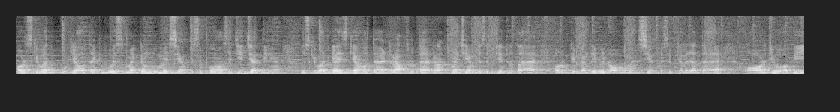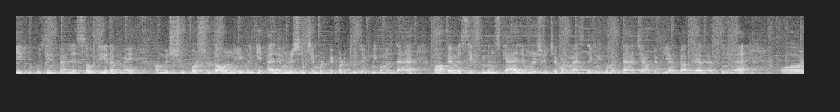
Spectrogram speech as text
और उसके बाद वो क्या होता है कि वो स्मैकडाउन वुमेंस चैंपियनशिप को वहाँ से जीत जाती हैं। उसके बाद गाइज़ क्या होता है? ड्राफ्ट होता है। ड्राफ्ट में चैंपियनशिप चेंज होता है और उनके कंधे पर रॉ वुमेंस चैंपियनशिप चला जाता है। और जो अभी कुछ दिन पहले सऊदी अरब में हमें सुपर शोडाउन नहीं, बल्कि एलिमिनेशन चैम्बर पेपर व्यू देखने को मिलता है। वहाँ पर हमें सिक्स मिनट्स का एलिमिनेशन चैम्बर मैच देखने को मिलता है, जहाँ पे बियंका प्लेयर रहती है। और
